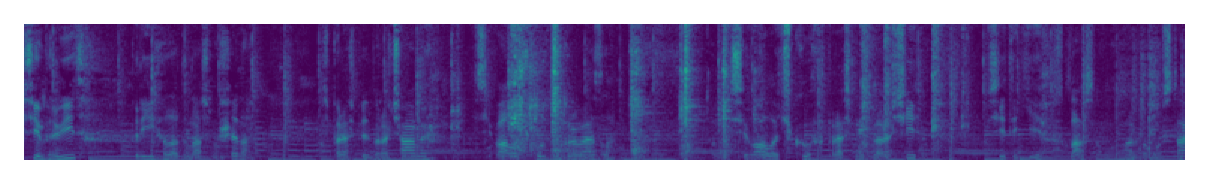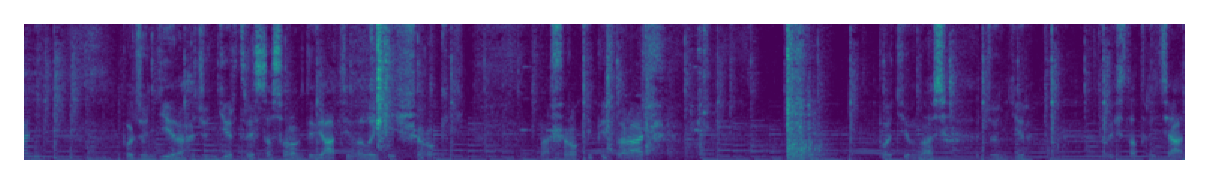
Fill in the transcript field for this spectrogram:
Всім привіт! Приїхала до нас машина з прес-підбирачами. Сівалочку тут привезла. Тому сівалочку, прес-підбирачі. Всі такі в класному, гарному стані. По Джундіра. Джундір 349 великий, широкий. На широкий підбирач. Потім у нас Джундір 330.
